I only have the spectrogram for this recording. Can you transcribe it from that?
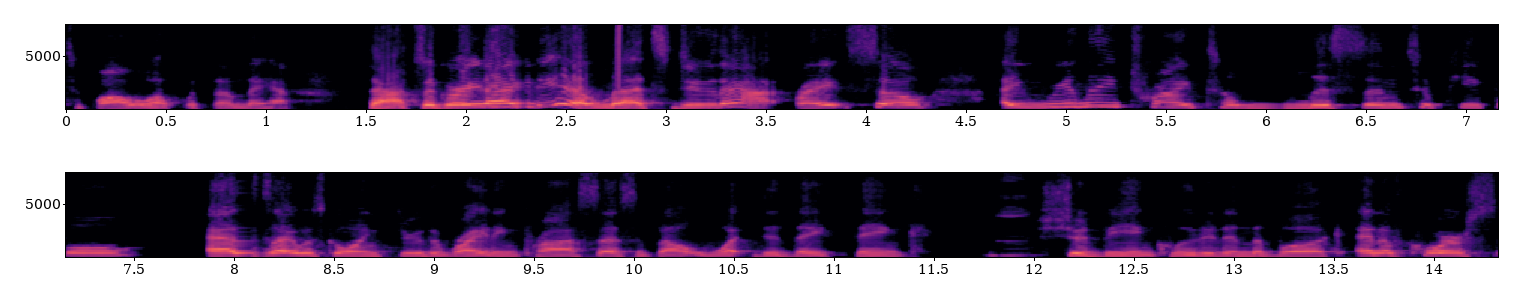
to follow up with them, they have that's a great idea. Let's do that. Right. So I really tried to listen to people as I was going through the writing process about what did they think mm-hmm. should be included in the book. And of course,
